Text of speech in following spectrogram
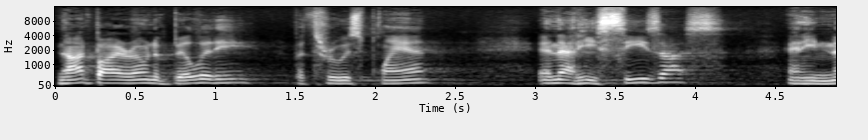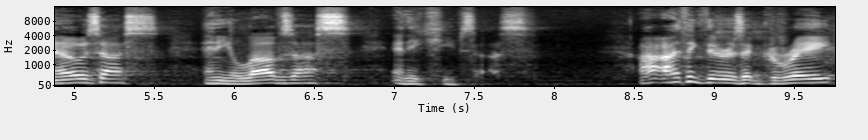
not by our own ability, but through his plan, and that he sees us and He knows us, and He loves us, and He keeps us. I think there is a great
